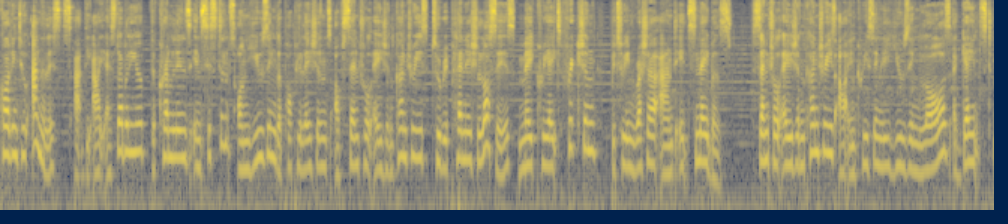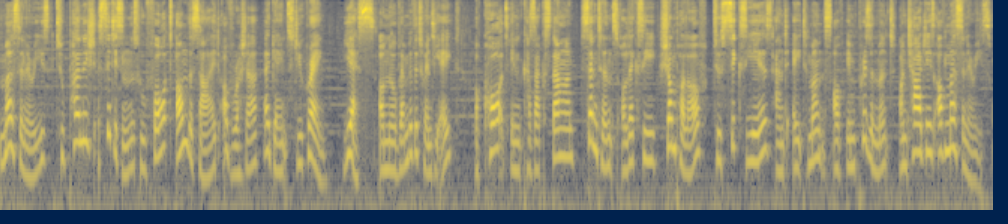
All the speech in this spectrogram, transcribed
According to analysts at the ISW, the Kremlin's insistence on using the populations of Central Asian countries to replenish losses may create friction between Russia and its neighbors. Central Asian countries are increasingly using laws against mercenaries to punish citizens who fought on the side of Russia against Ukraine. Yes, on November the 28th, a court in Kazakhstan sentenced Alexei Shompolov to six years and eight months of imprisonment on charges of mercenaries.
